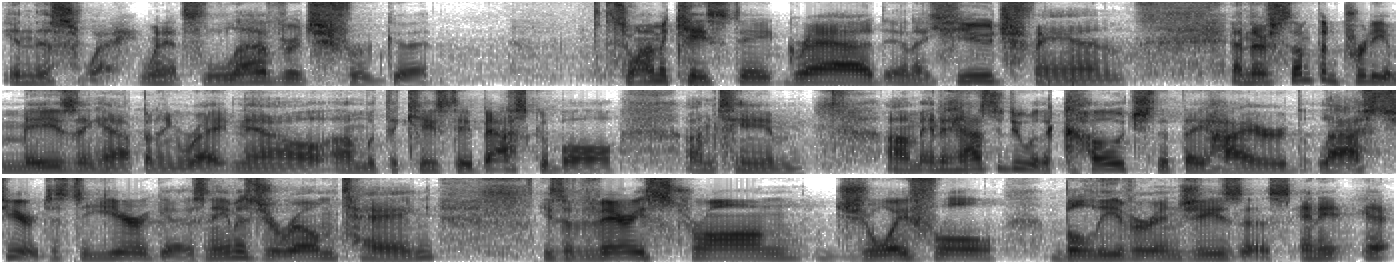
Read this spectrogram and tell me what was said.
in this way, when it's leveraged for good. So I'm a K State grad and a huge fan. And there's something pretty amazing happening right now um, with the K State basketball um, team. Um, and it has to do with a coach that they hired last year, just a year ago. His name is Jerome Tang. He's a very strong, joyful believer in Jesus. And it, it,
